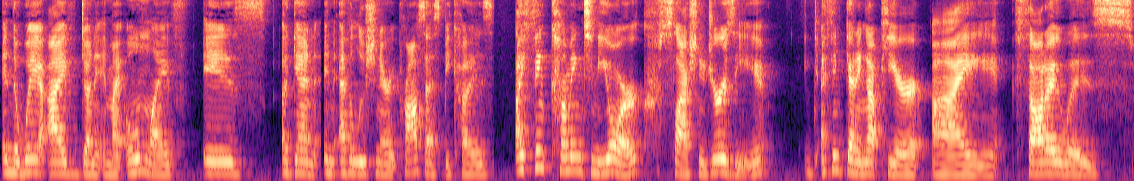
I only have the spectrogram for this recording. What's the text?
and the way I've done it in my own life is again an evolutionary process because I think coming to New York slash New Jersey, I think getting up here, I thought I was.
